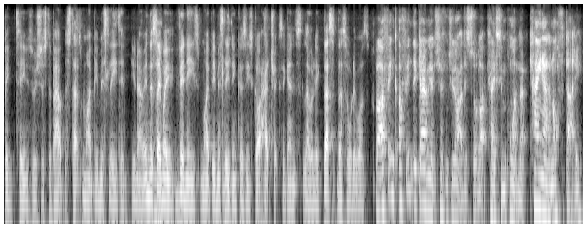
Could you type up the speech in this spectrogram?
big teams was just about the stats might be misleading. You know, in the same mm. way Vinny's might be mm. misleading because he's got hat tricks against lower league. That's that's all it was. But I think I think the game against Sheffield United is sort of like case in point that Kane had an off day,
